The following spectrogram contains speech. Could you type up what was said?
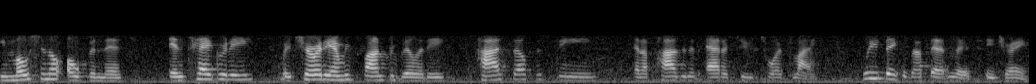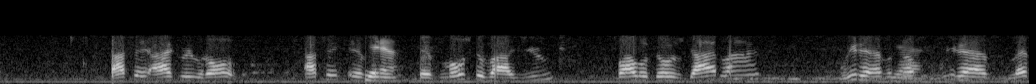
emotional openness, integrity, maturity and responsibility, high self-esteem, and a positive attitude towards life. What do you think about that list, E Train? I think I agree with all of it. I think if yeah. if most of our youth followed those guidelines, we'd have enough. Yeah. We'd have less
